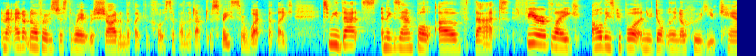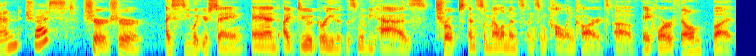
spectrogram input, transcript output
and I, I don't know if it was just the way it was shot and with like a close up on the doctor's face or what, but like to me, that's an example of that fear of like all these people and you don't really know who you can trust. Sure, sure. I see what you're saying, and I do agree that this movie has tropes and some elements and some calling cards of a horror film, but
